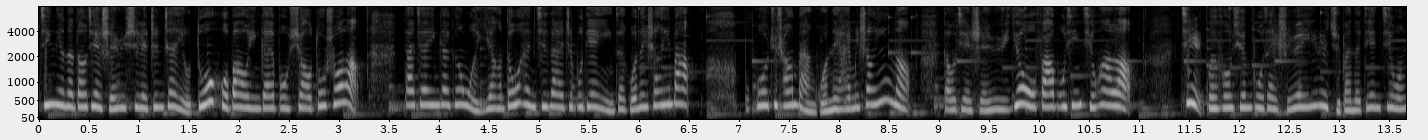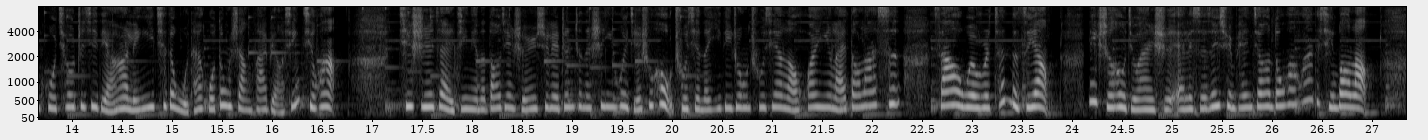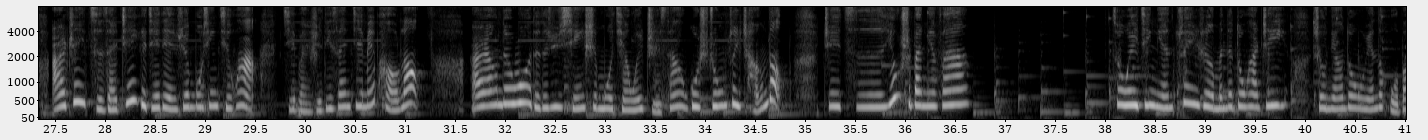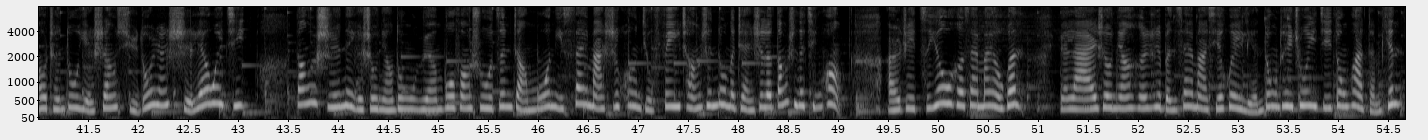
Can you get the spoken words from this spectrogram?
今年的《刀剑神域》系列征战有多火爆，应该不需要多说了。大家应该跟我一样都很期待这部电影在国内上映吧？不过剧场版国内还没上映呢，《刀剑神域》又发布新企划了。近日，官方宣布在十月一日举办的电击文库秋之祭典二零一七的舞台活动上发表新企划。其实，在今年的《刀剑神域》系列真正的试映会结束后，出现的 ED 中出现了“欢迎来到拉斯 s a will return” 的字样，那时候就暗示 Alicization 篇将动画化的情报了。而这次在这个节点宣布新企划，基本是第三季没跑了。而 Underworld 的剧情是目前为止三个故事中最长的，这次又是半年番。作为今年最热门的动画之一，《兽娘动物园》的火爆程度也是让许多人始料未及。当时那个《兽娘动物园》播放数增长模拟赛马实况就非常生动地展示了当时的情况，而这次又和赛马有关。原来兽娘和日本赛马协会联动推出一集动画短片。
